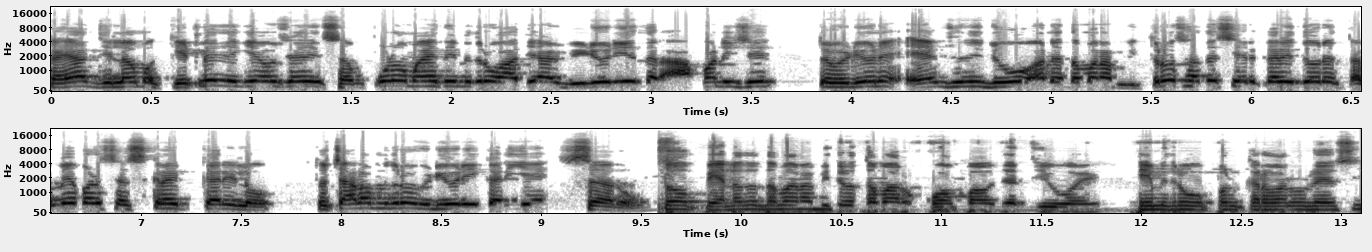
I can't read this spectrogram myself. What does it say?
કયા જિલ્લામાં કેટલી જગ્યાઓ છે એની સંપૂર્ણ માહિતી મિત્રો આજે આ વિડીયોની અંદર આપવાની છે. તો વિડીયોને એન્ડ સુધી જુઓ અને તમારા મિત્રો સાથે શેર કરી દો અને તમે પણ સબસ્ક્રાઇબ કરી લો. તો ચાલો મિત્રો વિડીયોની કરીએ શરૂ. તો પહેલા તો તમારા મિત્રો, તમારું કોમ બ્રાઉઝર જે હોય એ મિત્રો ઓપન કરવાનું રહેશે.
